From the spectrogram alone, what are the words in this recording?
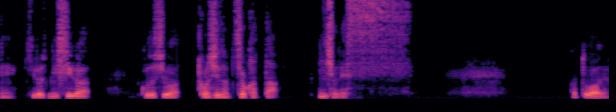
ね、広、西が今年は、今シーズン強かった印象です。あとはね、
